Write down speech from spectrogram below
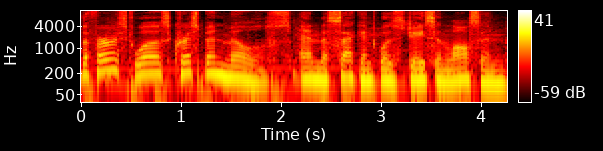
The first was Crispin Mills, and the second was Jason Lawson.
